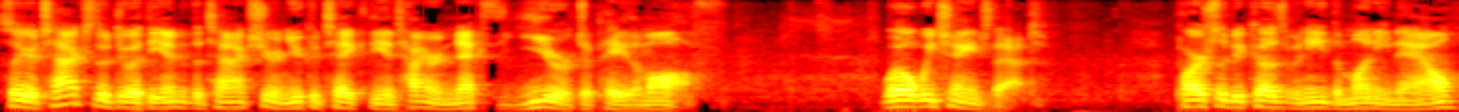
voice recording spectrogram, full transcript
So your taxes are due at the end of the tax year, and you could take the entire next year to pay them off. Well, we changed that. Partially because we need the money now.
